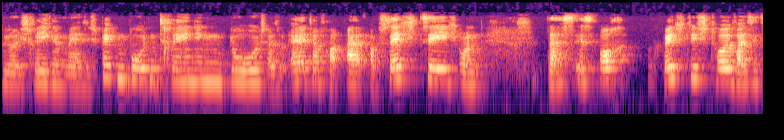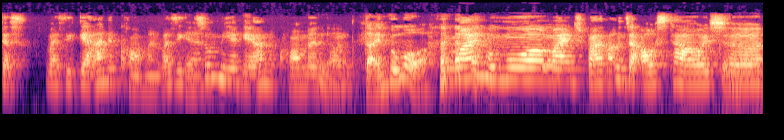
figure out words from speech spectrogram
führe ich regelmäßig Beckenbodentraining durch, also älter von ab 60 und das ist auch richtig toll, weil sie das, weil sie gerne kommen, weil sie ja. zu mir gerne kommen genau. und dein Humor, mein Humor, mein Spaß, unser Austausch, genau. äh,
